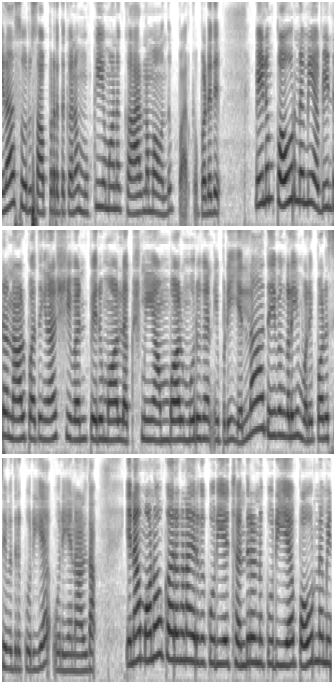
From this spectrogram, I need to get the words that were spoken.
நிலாசோறு சாப்பிட்றதுக்கான முக்கியமான காரணமாக வந்து பார்க்கப்படுது. மேலும் பௌர்ணமி அப்படின்ற நாள் பார்த்திங்கன்னா சிவன் பெருமாள் லக்ஷ்மி அம்பாள் முருகன் இப்படி எல்லா தெய்வங்களையும் வழிபாடு செய்வதற்குரிய உரிய நாள் தான். ஏன்னா மனோகாரகனாக இருக்கக்கூடிய சந்திரனுக்குரிய பௌர்ணமி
